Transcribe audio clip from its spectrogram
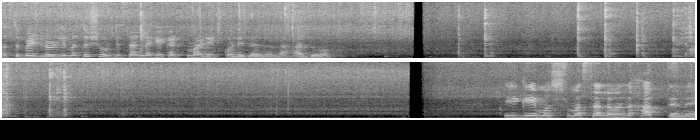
ಮತ್ತು ಬೆಳ್ಳುಳ್ಳಿ ಮತ್ತು ಶುಂಠಿ ಸಣ್ಣಗೆ ಕಟ್ ಮಾಡಿ ಇಟ್ಕೊಂಡಿದ್ದೇನಲ್ಲ ಅದು. ಹೀಗೆ ಮೊಸರು ಮಸಾಲವನ್ನು ಹಾಕ್ತೇನೆ.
